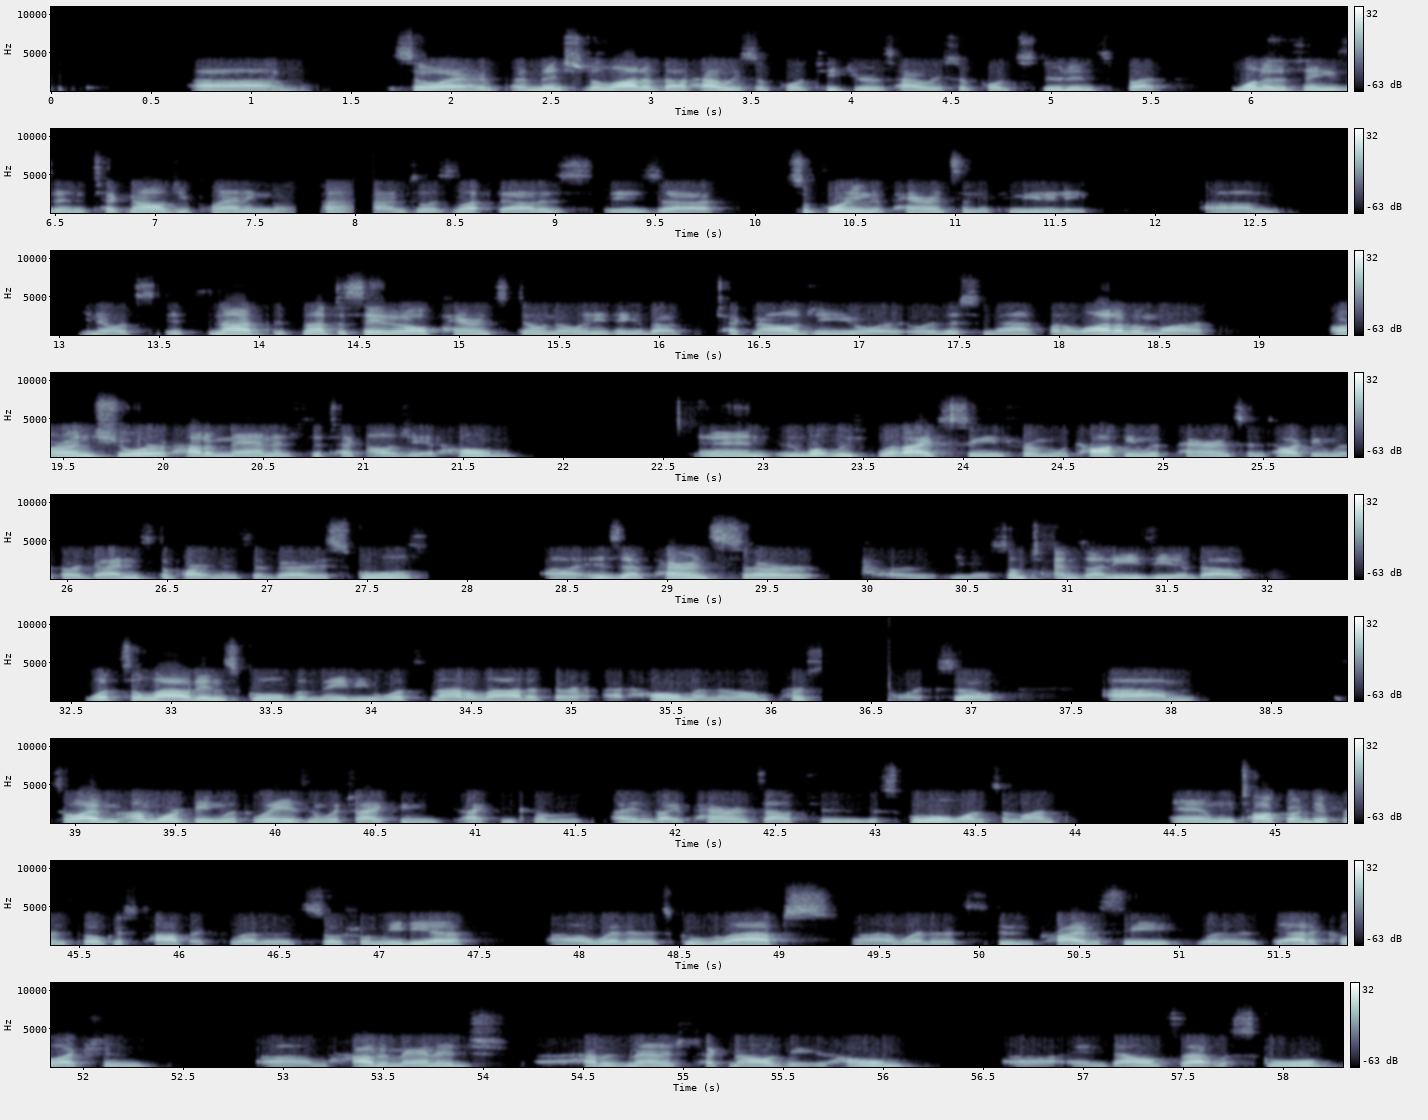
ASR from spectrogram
Um, so I, I, mentioned a lot about how we support teachers, how we support students, but one of the things in technology planning times was left out is is uh, supporting the parents and the community. Um, you know, it's it's not it's not to say that all parents don't know anything about technology or or this and that, but a lot of them are are unsure of how to manage the technology at home. And and what we what I've seen from talking with parents and talking with our guidance departments at various schools uh, is that parents are are you know sometimes uneasy about what's allowed in school, but maybe what's not allowed at their at home on their own personal work. So um, so I'm I'm working with ways in which I can I can come I invite parents out to the school once a month, and we talk on different focused topics, whether it's social media, uh, whether it's Google Apps, uh, whether it's student privacy, whether it's data collection, um, how to manage uh, how to manage technology at your home, uh, and balance that with school.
